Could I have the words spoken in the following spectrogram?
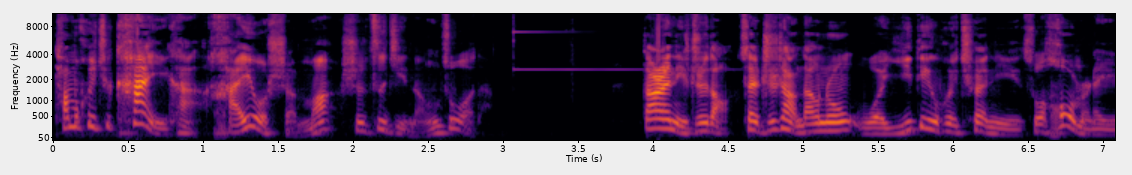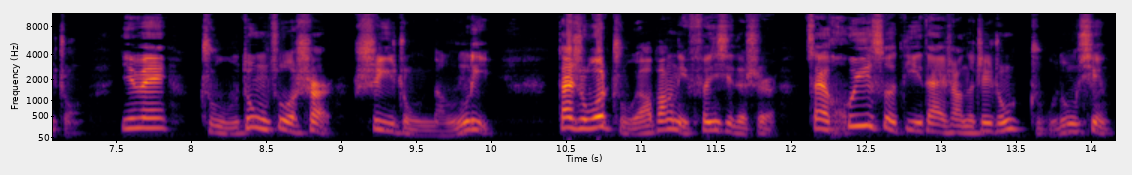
他们会去看一看还有什么是自己能做的。当然，你知道，在职场当中，我一定会劝你做后面那一种，因为主动做事儿是一种能力。但是我主要帮你分析的是，在灰色地带上的这种主动性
